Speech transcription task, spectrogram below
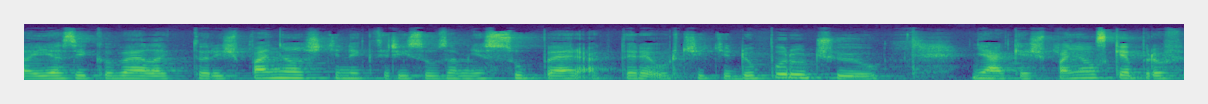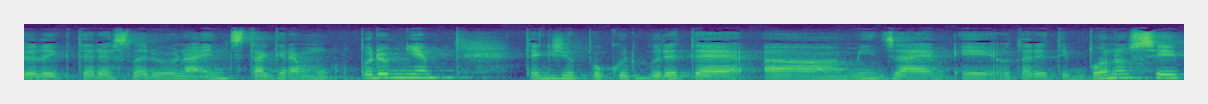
jazykové lektory španělštiny, kteří jsou za mě super a které určitě doporučuju. Nějaké španělské profily, které sleduju na Instagramu a podobně. Takže pokud budete uh, mít zájem i o tady ty bonusy,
